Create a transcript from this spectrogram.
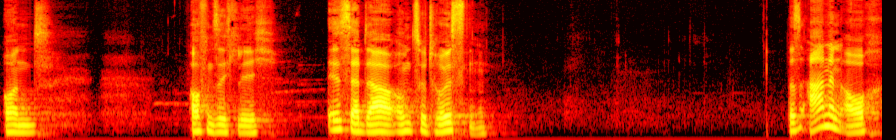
Und offensichtlich ist er da, um zu trösten. Das ahnen auch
